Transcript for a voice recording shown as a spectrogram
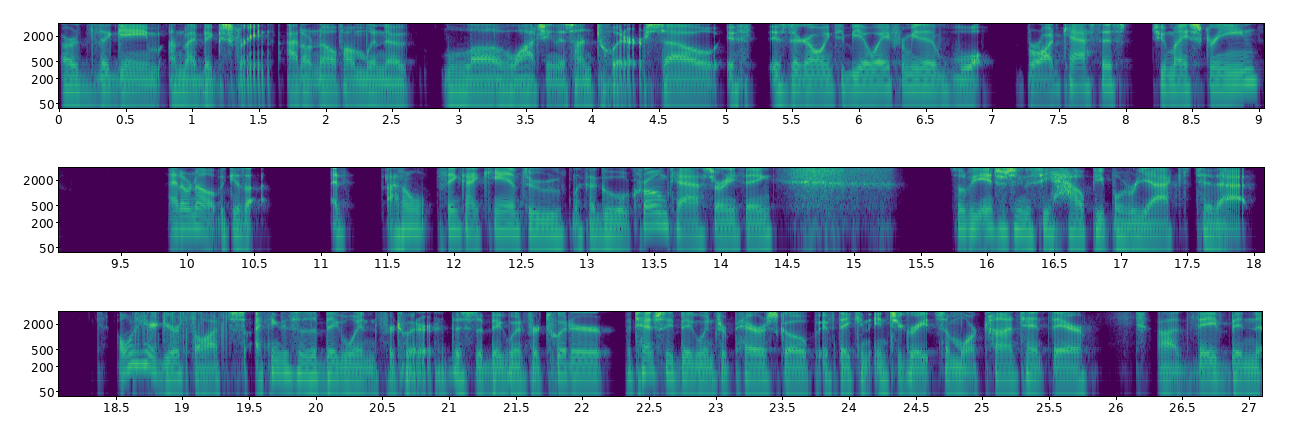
or the game on my big screen. I don't know if I'm going to love watching this on Twitter. So, if is there going to be a way for me to w- broadcast this to my screen I don't know because I, I, I don't think I can through like a Google Chromecast or anything. So it'll be interesting to see how people react to that. I want to hear your thoughts. I think this is a big win for Twitter. This is a big win for Twitter, potentially big win for Periscope if they can integrate some more content there. Uh, they've been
